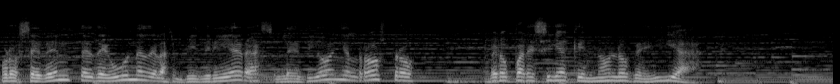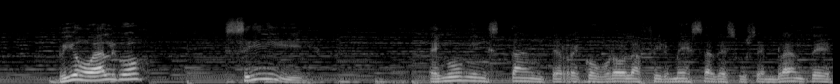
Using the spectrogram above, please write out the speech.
procedente de una de las vidrieras le dio en el rostro, pero parecía que no lo veía. ¿Vio algo? Sí. En un instante recobró la firmeza de su semblante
